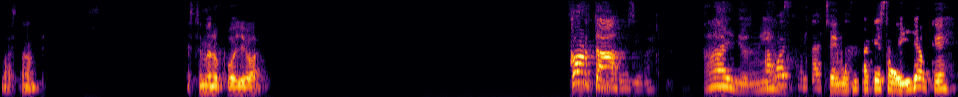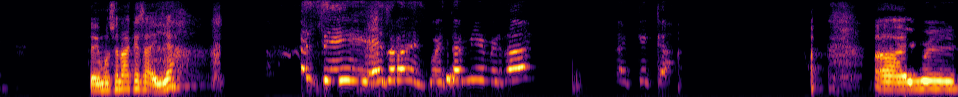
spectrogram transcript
Bastante. ¿Este me lo puedo llevar? ¡Corta! Llevar. Ay, Dios mío. Aguas con la ¿Pedimos chota. una quesadilla o qué? ¿Pedimos una quesadilla? Sí, eso era después también, ¿verdad? La queca. Ay, güey.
